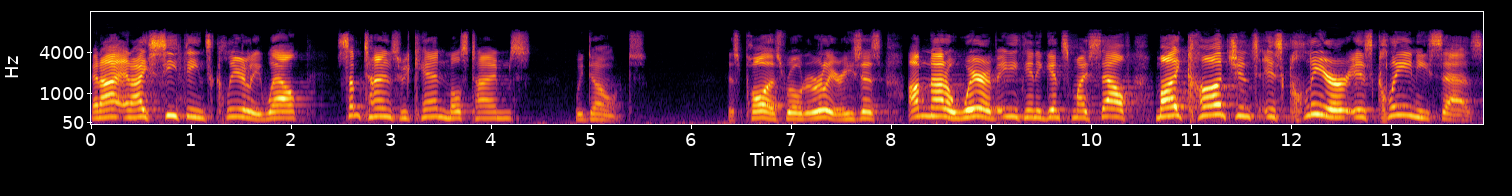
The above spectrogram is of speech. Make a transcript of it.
and I, and I see things clearly. Well, sometimes we can, most times we don't. As Paulus wrote earlier, he says, I'm not aware of anything against myself. My conscience is clear, is clean, he says.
